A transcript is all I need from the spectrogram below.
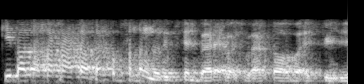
Kita tata kata tetap seneng di Presiden Barek, Pak Soeharto, Pak SBY.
